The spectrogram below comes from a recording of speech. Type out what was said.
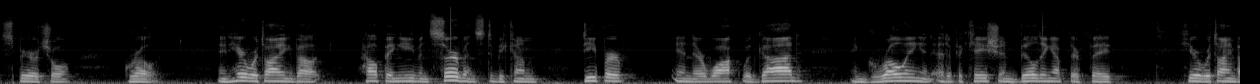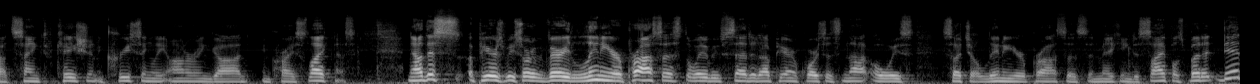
spiritual growth. And here we're talking about helping even servants to become deeper in their walk with God and growing in edification, building up their faith. Here we're talking about sanctification, increasingly honoring God in Christ's likeness. Now, this appears to be sort of a very linear process, the way we've set it up here. Of course, it's not always such a linear process in making disciples, but it did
